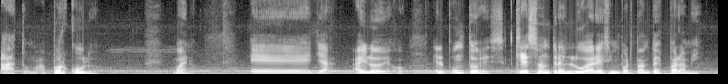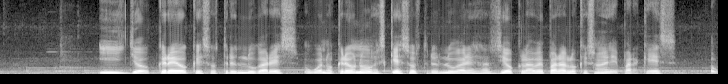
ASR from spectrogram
A tomar por culo. Bueno, eh, ya, ahí lo dejo. El punto es que son tres lugares importantes para mí. Y yo creo que esos tres lugares, bueno, creo no, es que esos tres lugares han sido clave para lo que son, para que es, oh,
